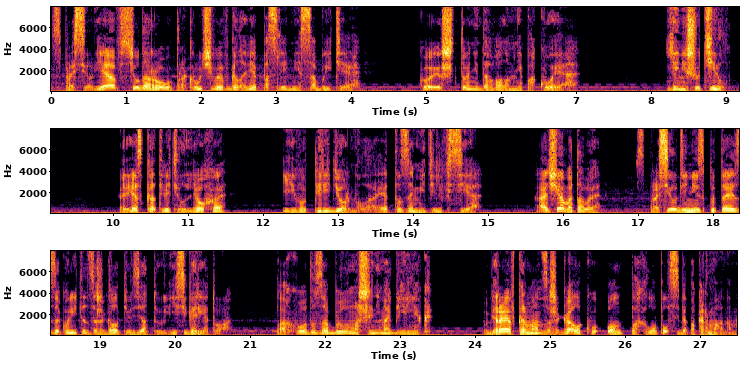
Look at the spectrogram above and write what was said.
Спросил я, всю дорогу прокручивая в голове последние события. Кое-что не давало мне покоя. «Я не шутил!» Резко ответил Лёха и его передернуло. Это заметили все. «О чем это вы?» — спросил Денис, пытаясь закурить от зажигалки взятую Ли сигарету. «Походу, забыл в машине мобильник». Убирая в карман зажигалку, он похлопал себя по карманам.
